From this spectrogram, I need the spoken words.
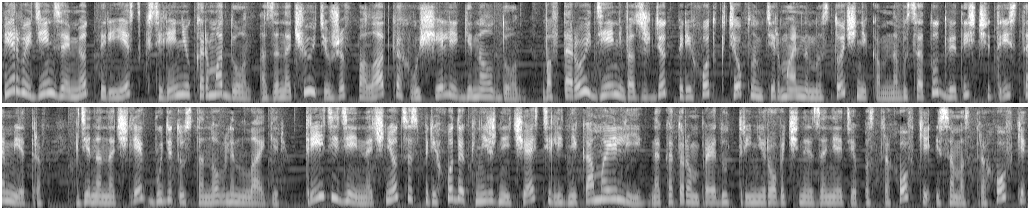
Первый день займет переезд к селению Кармадон, а заночуете уже в палатках в ущелье Гиналдон. Во второй день вас ждет переход к теплым термальным источникам на высоту 2300 метров, где на ночлег будет установлен лагерь. Третий день начнется с перехода к нижней части ледника Майли, на котором пройдут тренировочные занятия по страховке и самостраховке,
